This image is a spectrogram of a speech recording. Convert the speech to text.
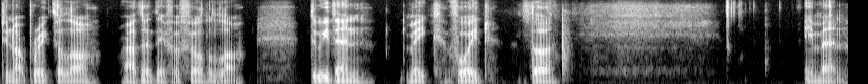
do not break the law, rather, they fulfill the law. Do we then make void the Amen?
